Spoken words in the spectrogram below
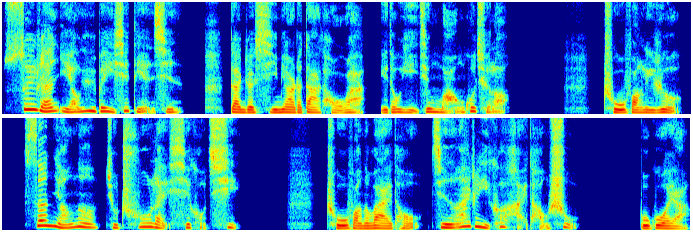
虽然也要预备一些点心，但这席面的大头啊，也都已经忙过去了。厨房里热，三娘呢就出来歇口气。厨房的外头紧挨着一棵海棠树，不过呀，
